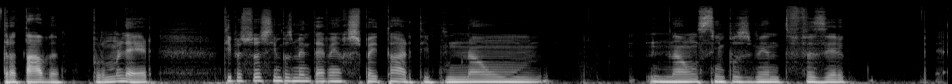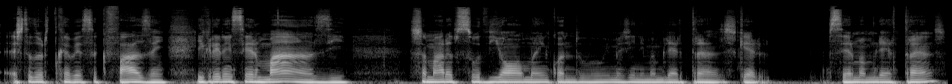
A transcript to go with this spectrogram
tratada por mulher. Tipo, as pessoas simplesmente devem respeitar, tipo, não não simplesmente fazer esta dor de cabeça que fazem e quererem ser más e chamar a pessoa de homem quando imaginem uma mulher trans quer ser uma mulher trans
